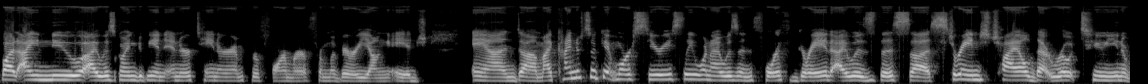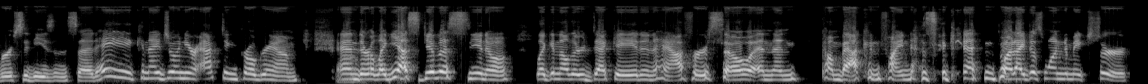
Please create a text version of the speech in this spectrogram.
but i knew i was going to be an entertainer and performer from a very young age and um, I kind of took it more seriously when I was in fourth grade. I was this uh, strange child that wrote to universities and said, Hey, can I join your acting program? And they were like, Yes, give us, you know, like another decade and a half or so, and then come back and find us again. But I just wanted to make sure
